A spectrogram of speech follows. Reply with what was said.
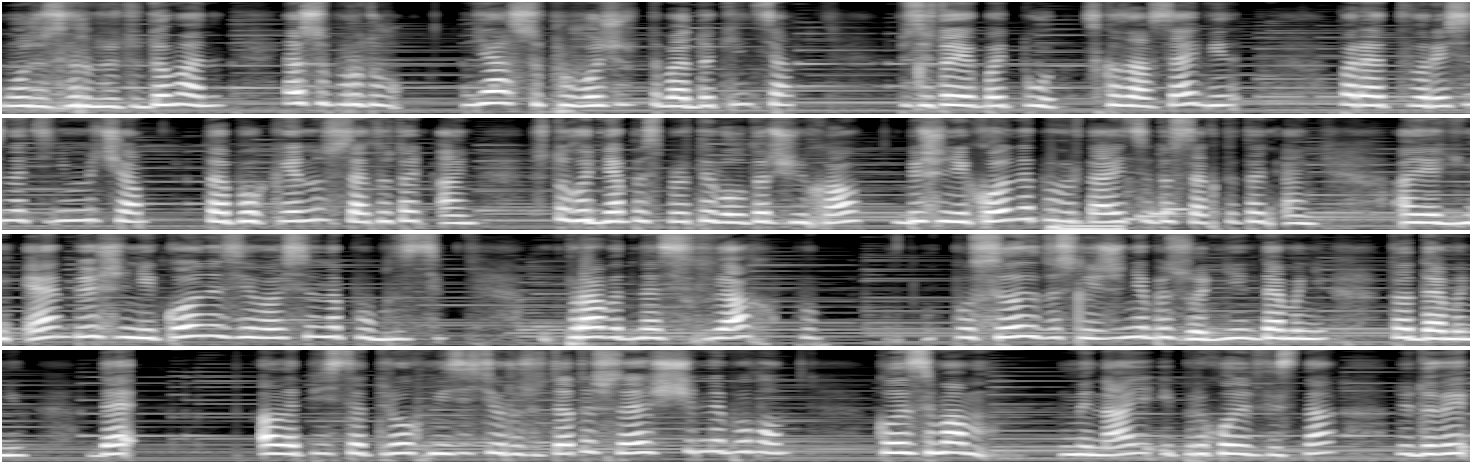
може звернути до мене. Я, супротив... я супроводжу тебе до кінця. Після того, як Байту сказав це, він перетворився на тінь меча та покинув секту Тань-Ань. З того дня безсмертний володар Чунхао більше ніколи не повертається до секти Тань-Ань, а Юнь-Е більше ніколи не з'явився на публіці. Праведний шлях посилив дослідження безодні демонів та демонів, де але після трьох місяців результату все ще не було. Коли зима минає і приходить весна, льодові...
